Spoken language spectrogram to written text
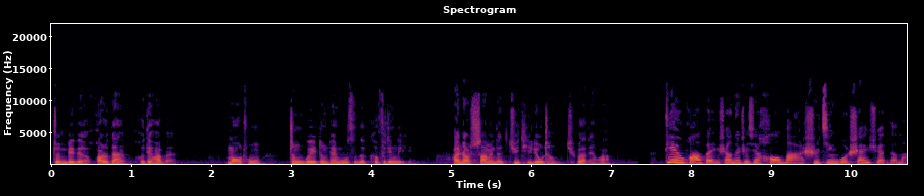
准备的话术单和电话本，冒充正规证券公司的客服经理。按照上面的具体流程去拨打电话，电话本上的这些号码是经过筛选的吗？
